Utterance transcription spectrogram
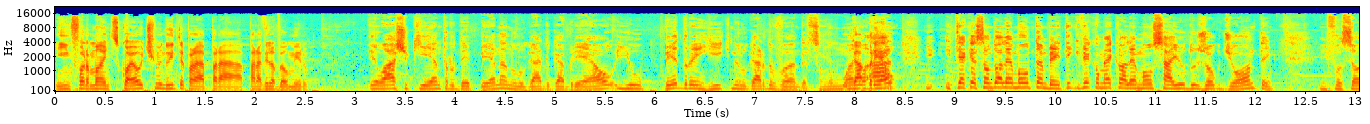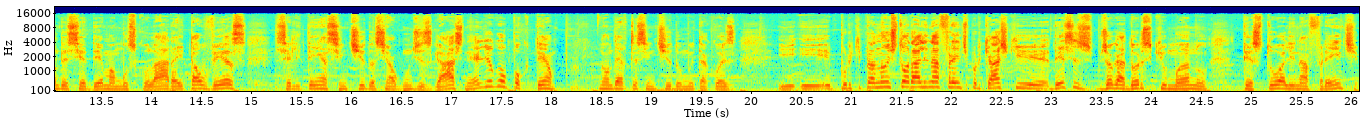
e informantes? Qual é o time do Inter para Vila Belmiro? Eu acho que entra o Depena no lugar do Gabriel e o Pedro Henrique no lugar do Wanderson. No mano- Gabriel- Ah, e, e tem a questão do alemão também. Tem que ver como é que o alemão saiu do jogo de ontem em função desse edema muscular. Aí talvez, se ele tenha sentido assim algum desgaste, né? Ele jogou pouco tempo, não deve ter sentido muita coisa. E, e- porque para não estourar ali na frente, porque eu acho que desses jogadores que o Mano testou ali na frente,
